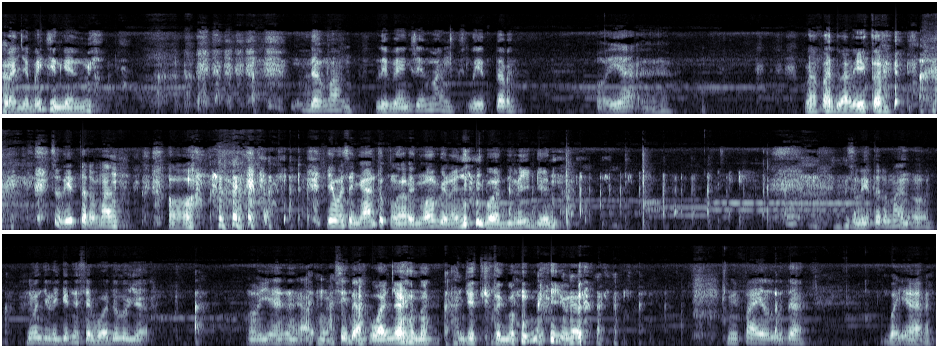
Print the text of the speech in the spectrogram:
belanja bensin kan nih. Udah mang, beli bensin mang, seliter. Oh iya. Berapa dua liter? Seliter mang. Oh. Dia masih ngantuk ngeluarin mobil aja buat diligen. seliter mang. Oh. Cuma diligennya saya bawa dulu ya. Oh iya, ng- ngasih dah akuannya. Nah, lanjut kita ngomong ya udah. Ini file udah bayar.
